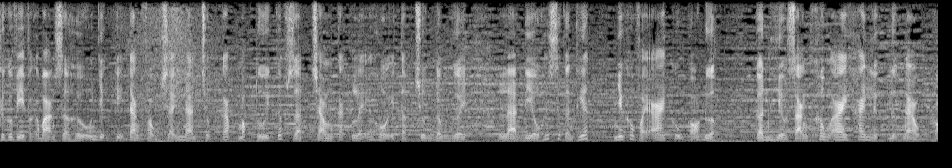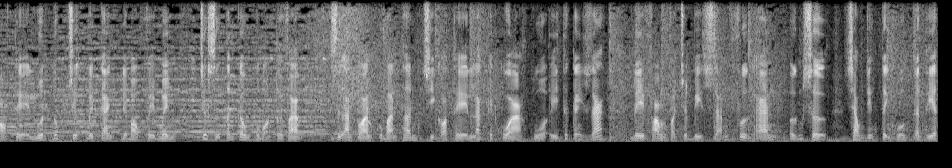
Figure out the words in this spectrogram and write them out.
Thưa quý vị và các bạn, sở hữu những kỹ năng phòng tránh nạn trộm cắp móc túi cướp giật trong các lễ hội tập trung đông người là điều hết sức cần thiết, nhưng không phải ai cũng có được. Cần hiểu rằng không ai hay lực lượng nào có thể luôn túc trực bên cạnh để bảo vệ mình trước sự tấn công của bọn tội phạm. Sự an toàn của bản thân chỉ có thể là kết quả của ý thức cảnh giác, đề phòng và chuẩn bị sẵn phương án ứng xử trong những tình huống cần thiết.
